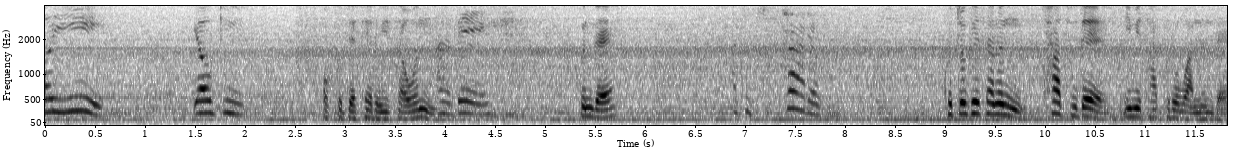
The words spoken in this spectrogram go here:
저희 여기 엊그제 새로 이사 온. 아 네. 근데 아 저 주차하려고. 그쪽 회사는 차 두 대 이미 다 들어왔는데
